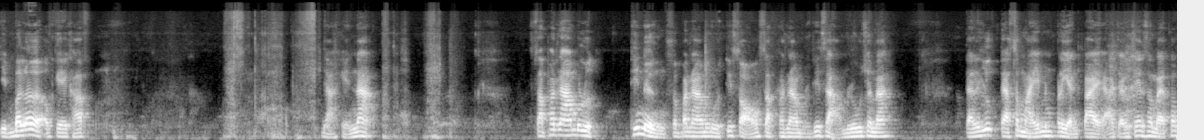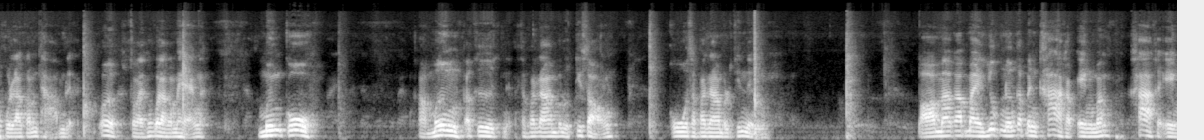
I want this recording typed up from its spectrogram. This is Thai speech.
จิมเบลเลอร์โอเคครับ อยากเห็นหน้าสรรพนามบุรุษที่หนึ่งสรรพนามบุรุษที่สองสรรพนามบุรุษที่สามรู้ใช่ไหมแต่ละยุคแต่สมัยมันเปลี่ยนไปอาจจะอย่างเช่นสมัยพ่อขุนรามคำถามเลยเออสมัยพ่อขุนรามคำแหงอะมึงกูอ่ามึงก็คือสรรพนามบุรุษที่สองกูสรรพนามบุรุษที่หนึ่งต่อมาก็มายุคหนึ่งก็เป็นข้ากับเองมั้งข้ากับเอง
